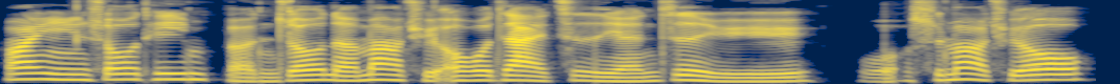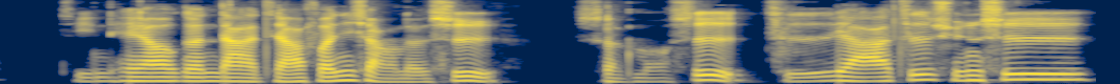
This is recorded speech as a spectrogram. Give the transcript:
欢迎收听本周的 March 欧在自言自语，我是 March 欧。今天要跟大家分享的是什么是职涯咨询师。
